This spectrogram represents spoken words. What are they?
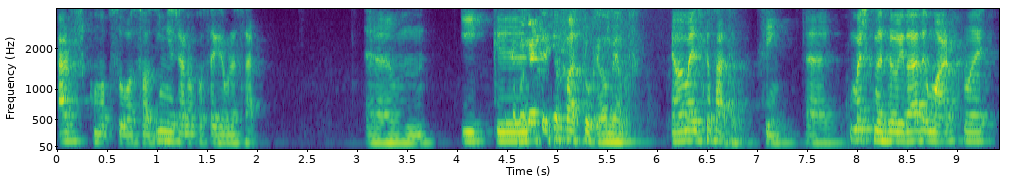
árvores que uma pessoa sozinha já não consegue abraçar. Um, e que... É uma métrica fácil, realmente. É uma métrica fácil, sim. Uh, mas que na realidade é uma árvore que não é eh,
